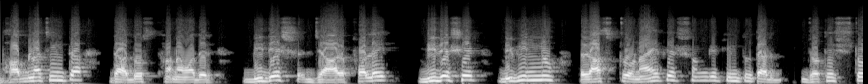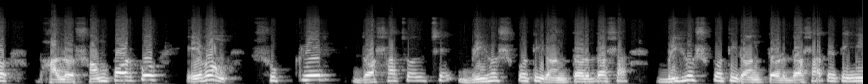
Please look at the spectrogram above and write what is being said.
ভাবনা চিন্তা দ্বাদশ স্থান আমাদের বিদেশ, যার ফলে বিদেশের বিভিন্ন রাষ্ট্রনায়কের সঙ্গে কিন্তু তার যথেষ্ট ভালো সম্পর্ক এবং শুক্রের দশা চলছে, বৃহস্পতির অন্তর্দশা। বৃহস্পতির অন্তর্দশাতে তিনি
